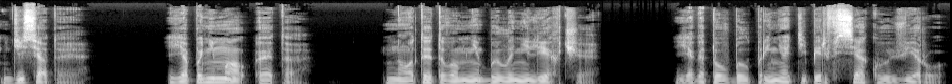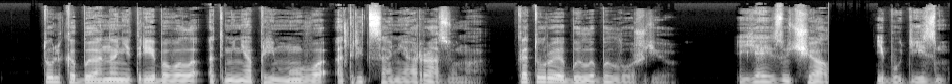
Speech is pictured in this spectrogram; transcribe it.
Десятое. Я понимал это, но от этого мне было не легче. Я готов был принять теперь всякую веру, только бы она не требовала от меня прямого отрицания разума, которое было бы ложью. И я изучал и буддизм,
